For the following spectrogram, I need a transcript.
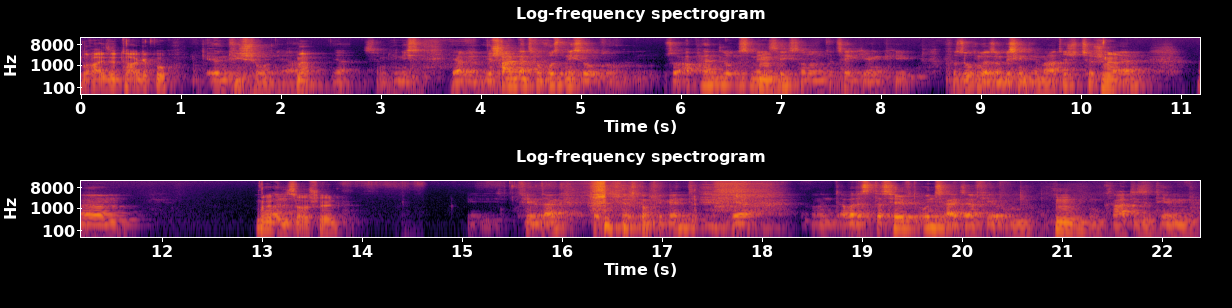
Reisetagebuch. Irgendwie schon, ja. Ja, ja, ist irgendwie nicht, ja wir, wir schreiben ganz bewusst nicht so, so, so abhandlungsmäßig, mhm. sondern tatsächlich irgendwie versuchen wir so ein bisschen thematisch zu schreiben. Ja, ähm, ja das ist auch schön. Vielen Dank für das Kompliment. ja. Und, aber das, das hilft uns halt sehr viel, um, mhm. um gerade diese Themen,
